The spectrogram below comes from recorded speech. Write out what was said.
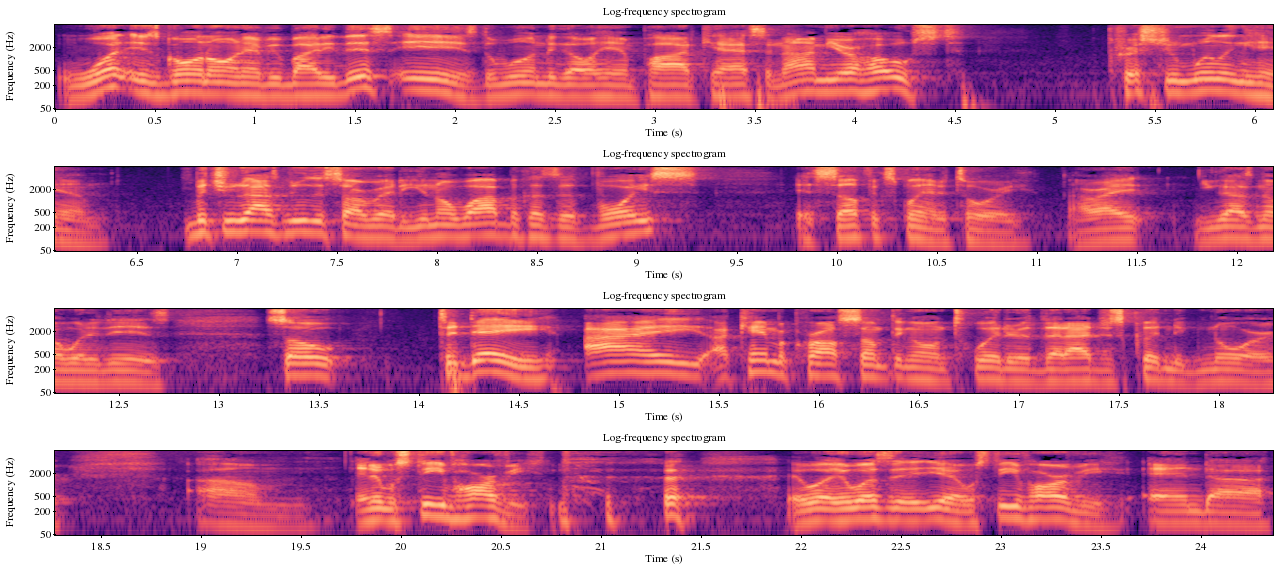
What is going on, everybody? This is the Willing to Go Ham podcast, and I'm your host, Christian Willingham. But you guys knew this already. You know why? Because the voice is self explanatory. All right. You guys know what it is. So today, I, I came across something on Twitter that I just couldn't ignore. Um, and it was Steve Harvey. it, was, it was, yeah, it was Steve Harvey. And, uh,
